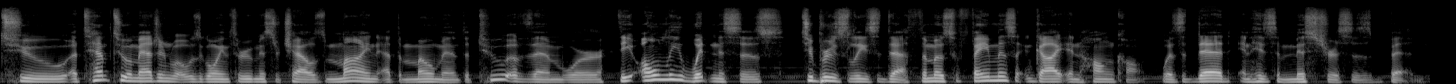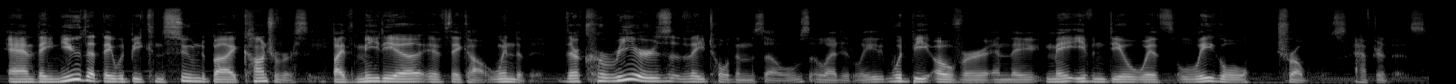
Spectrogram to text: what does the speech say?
To attempt to imagine what was going through Mr. Chow's mind at the moment, the two of them were the only witnesses to Bruce Lee's death. The most famous guy in Hong Kong was dead in his mistress's bed. And they knew that they would be consumed by controversy, by the media if they caught wind of it. Their careers, they told themselves, allegedly, would be over, and they may even deal with legal troubles after this.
